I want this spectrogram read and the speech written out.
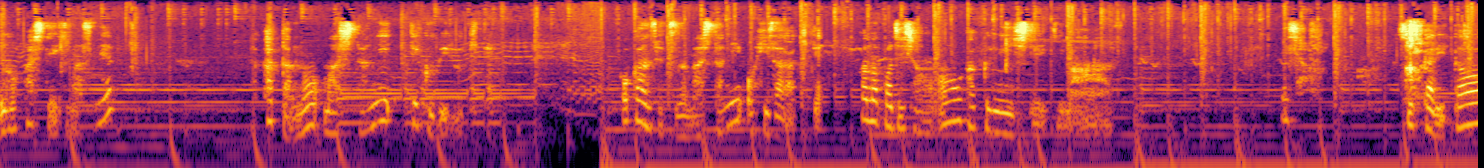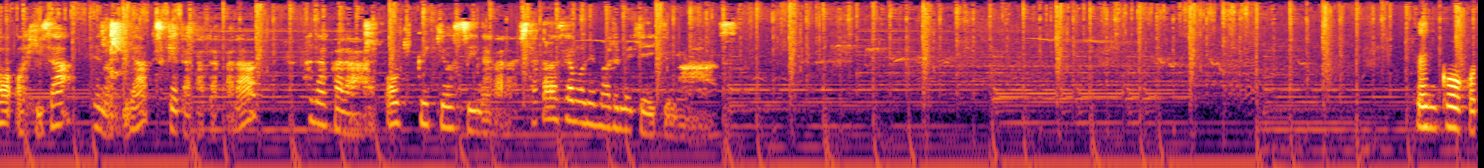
動かしていきますね。肩の真下に手首が来て、股関節の真下にお膝が来て、このポジションを確認していきます。よいしょ。しっかりとお膝、手のひらつけた方から、鼻から大きく息を吸いながら下から背骨丸めていきます。肩甲骨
